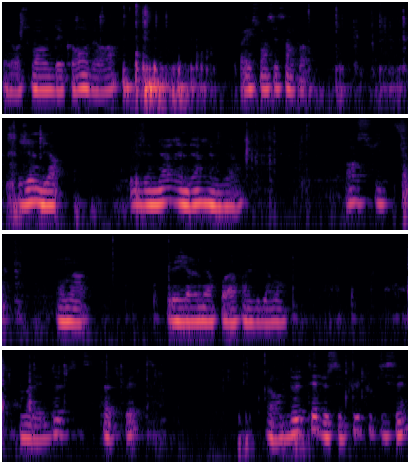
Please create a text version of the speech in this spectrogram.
Je le décor, on verra. ils sont assez sympas. J'aime bien. J'aime bien, j'aime bien, j'aime bien. Ensuite, on a. J'ai le meilleur pour la fin, évidemment. On a les deux petites statuettes. Alors, deux têtes, je sais plus tout qui c'est.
